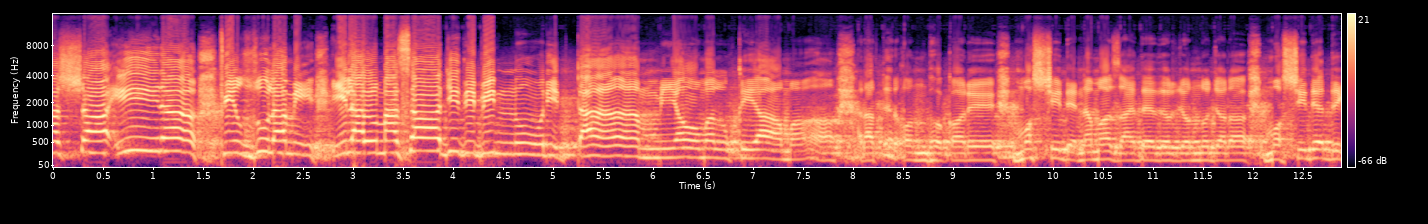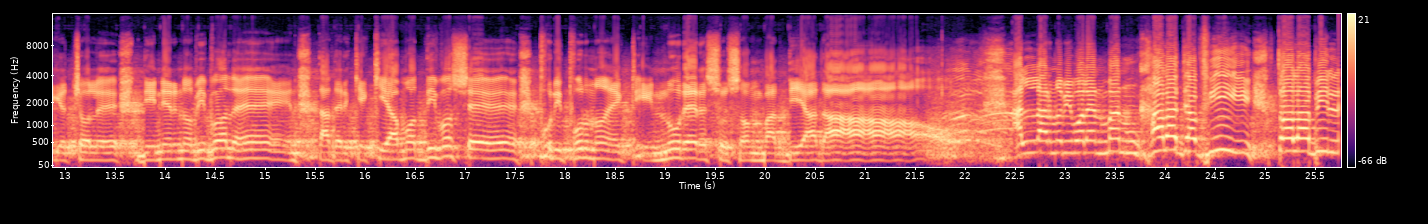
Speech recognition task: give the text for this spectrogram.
মাশাইনা ফি যুলামি ইলাল মাসাজিদ বিন নূরি তাম ইয়াউমাল কিয়ামা। রাতের অন্ধকারে মসজিদে নামাজ আদায়ের জন্য যারা মসজিদের দিকে চলে। দিনের নবী বলেন, তাদেরকে কিয়ামত দিবসে পরিপূর্ণ একটি নূরের সুসংবাদ দিয়া দাও। আল্লাহর নবী বলেন, মান খারাজা ফি তলাবিল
